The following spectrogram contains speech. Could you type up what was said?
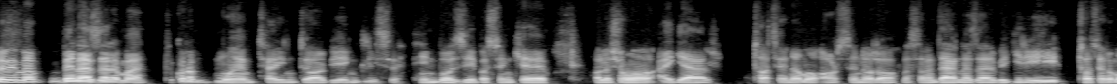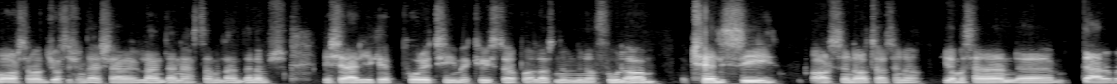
ببین من به نظر من فکر کنم مهمترین داربی انگلیسه این بازی واسه اینکه حالا شما اگر تاتنام و آرسنال رو مثلا در نظر بگیری تاتنام و آرسنال جفتشون در شهر لندن هستن و لندن هم یه شهریه که پر تیم کریستال پالاس نمی‌دونم فولام چلسی آرسنال تاتنام یا مثلا در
